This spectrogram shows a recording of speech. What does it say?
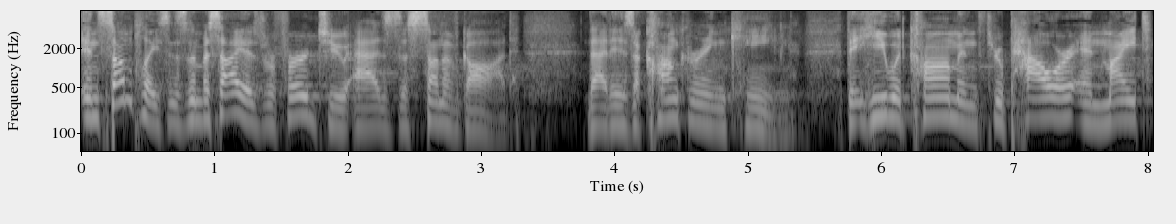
In some places, the Messiah is referred to as the Son of God, that is, a conquering king. That he would come and through power and might,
